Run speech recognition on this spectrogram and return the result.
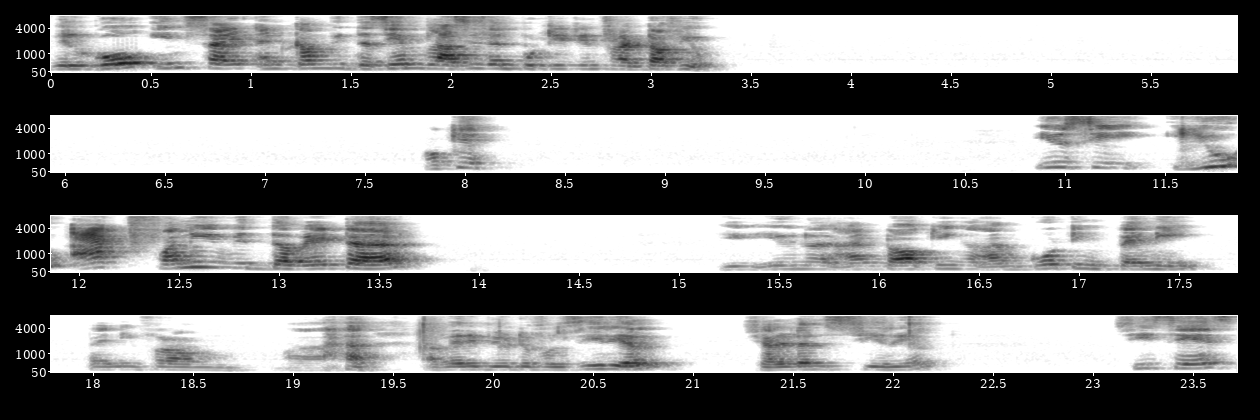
will go inside and come with the same glasses and put it in front of you. Okay. You see, you act funny with the waiter. You, you know, I'm talking, I'm quoting Penny, Penny from uh, a very beautiful serial, Sheldon's serial. She says,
